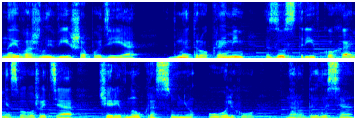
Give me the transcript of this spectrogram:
найважливіша подія. Дмитро Кремінь зустрів кохання свого життя, чарівну красуню Ольгу. Народилося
